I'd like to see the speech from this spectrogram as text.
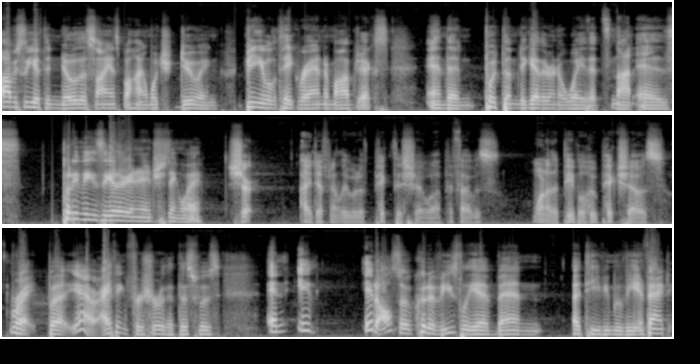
Obviously, you have to know the science behind what you're doing. Being able to take random objects and then put them together in a way that's not as putting things together in an interesting way. sure i definitely would have picked this show up if i was one of the people who pick shows Right, but yeah, I think for sure that this was, and it it also could have easily have been a TV movie. In fact,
